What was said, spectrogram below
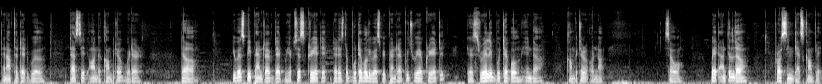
Then after that we'll test it on the computer whether the USB pen drive that we have just created that is the bootable USB pen drive which we have created is really bootable in the computer or not. So wait until the processing gets complete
